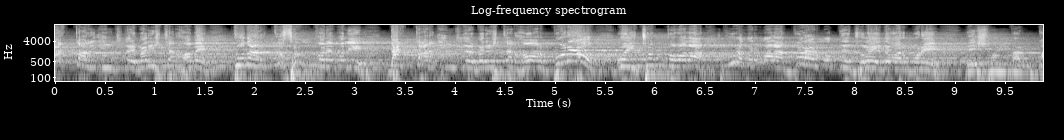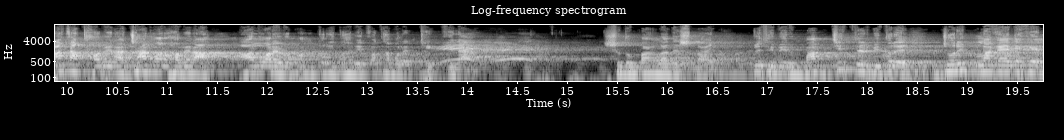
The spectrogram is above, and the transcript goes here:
ডাক্তার ইঞ্জিনিয়ার ব্যারিস্টার হবে। খোদার কসম করে বলি ডাক্তার ইঞ্জিনিয়ার ব্যারিস্টার হওয়ার পরেও ওই ছোট্টবেলা কোরআনের মালা গলার মধ্যে ঝুলাই দেওয়ার পরে এই সন্তান ডাকাত হবে না, জানোয়ার হবে না, আনোয়ারে রূপান্তরিত হবে, কথা বলেন ঠিক কিনা? শুধু বাংলাদেশ নয়, পৃথিবীর মানচিত্রের ভিতরে জরিপ লাগায় দেখেন,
